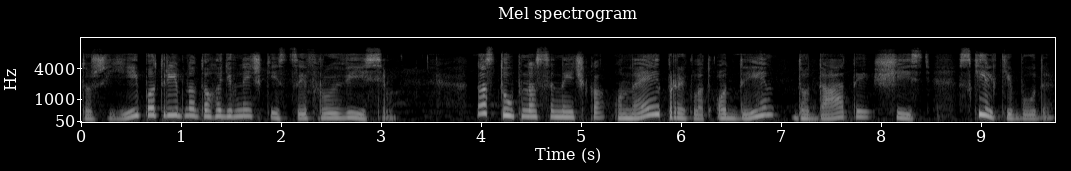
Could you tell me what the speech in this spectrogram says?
Тож їй потрібно до годівнички із цифрою 8. Наступна синичка. У неї приклад 1 додати 6. Скільки буде?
